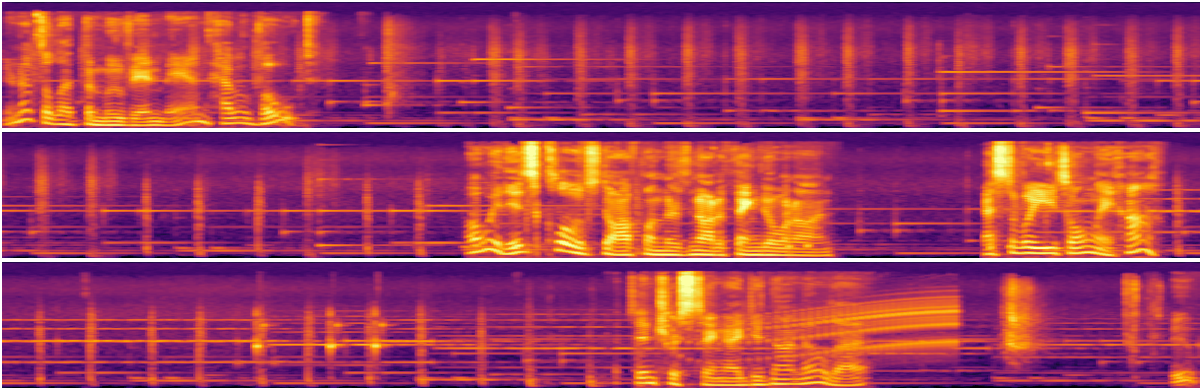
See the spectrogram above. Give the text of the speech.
You don't have to let them move in, man. Have a vote. Oh, it is closed off when there's not a thing going on. Festival use only, huh? Interesting. I did not know that. Ooh.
